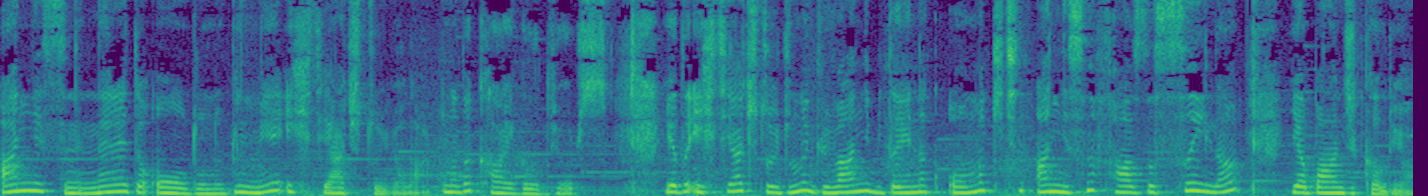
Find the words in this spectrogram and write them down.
annesinin nerede olduğunu bilmeye ihtiyaç duyuyorlar. Buna da kaygılı diyoruz. Ya da ihtiyaç duyduğunda güvenli bir dayanak olmak için annesinin fazlasıyla yabancı kalıyor.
